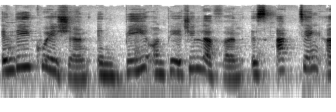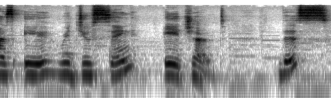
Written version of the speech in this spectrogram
in the equation in B on page 11 is acting as a reducing agent. This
